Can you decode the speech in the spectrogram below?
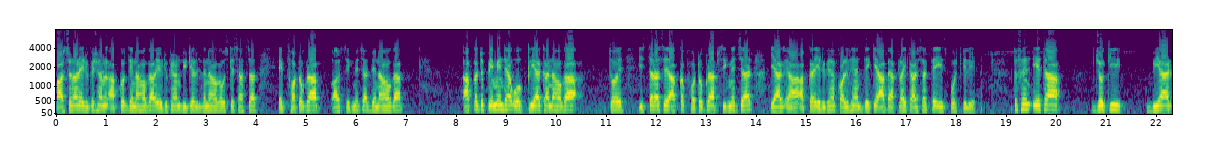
पर्सनल एजुकेशन आपको देना होगा एजुकेशन डिटेल्स देना होगा, उसके साथ साथ एक फ़ोटोग्राफ और सिग्नेचर देना होगा। आपका जो पेमेंट है वो क्लियर करना होगा। तो इस तरह से आपका फ़ोटोग्राफ सिग्नेचर या आपका एजुकेशन क्वालिफिकेशन दे के आप अप्लाई कर सकते हैं इस पोस्ट के लिए। तो फिर ये था जो कि Bihar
